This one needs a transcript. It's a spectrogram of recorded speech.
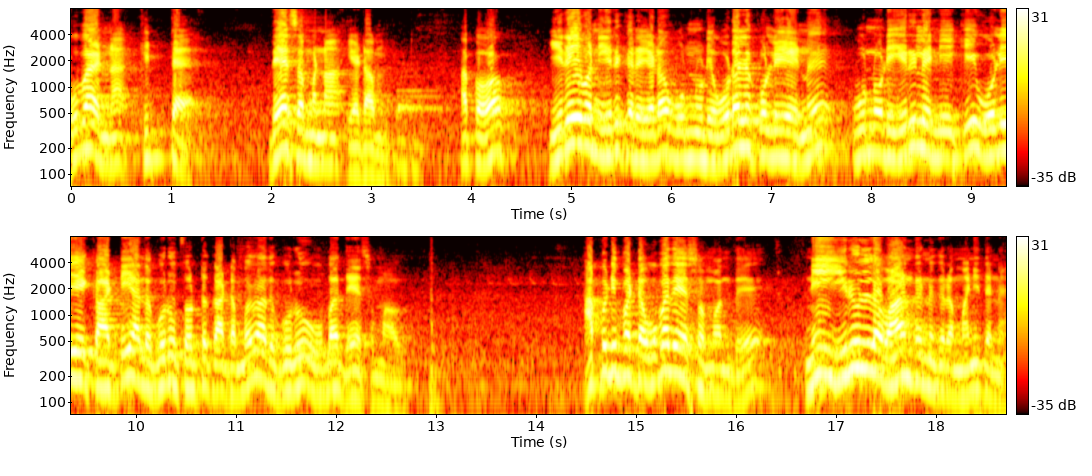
உபன்னா கிட்ட. தேசம்னா இடம். அப்போது இறைவன் இருக்கிற இடம் உன்னுடைய உடலுக்குள்ளேன்னு உன்னுடைய இருளை நீக்கி ஒளியை காட்டி அந்த குரு தொட்டு காட்டும்போது அது குரு உபதேசமாகும். அப்படிப்பட்ட உபதேசம் வந்து நீ இருளில் வாழ்ந்துன்னுக்கிற மனிதனை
